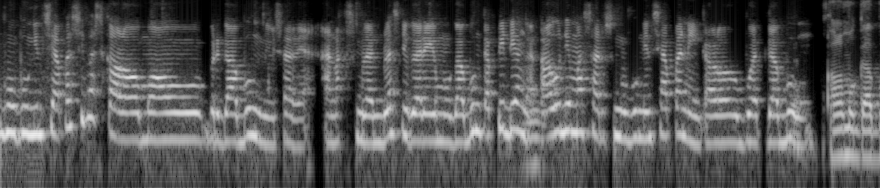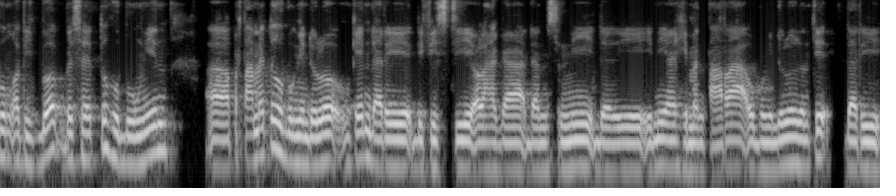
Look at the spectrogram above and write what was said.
ngubungin siapa sih mas? Kalau mau bergabung nih misalnya. Anak 19 juga ada yang mau gabung tapi dia nggak tahu nih mas harus ngubungin siapa nih kalau buat gabung. Kalau mau gabung Obikbo biasanya itu hubungin uh, pertama itu hubungin dulu mungkin dari divisi olahraga dan seni dari ini ya Himantara hubungin dulu. Nanti dari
